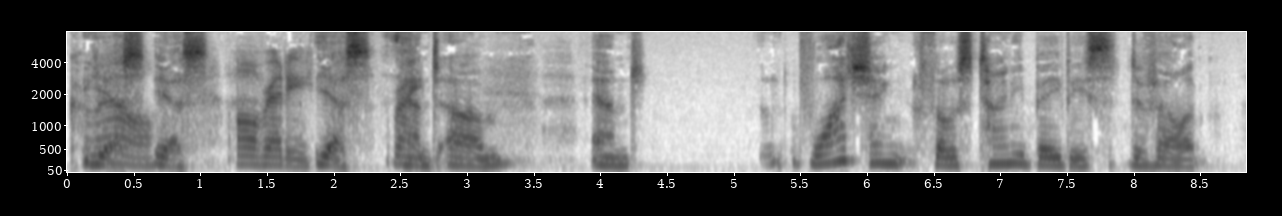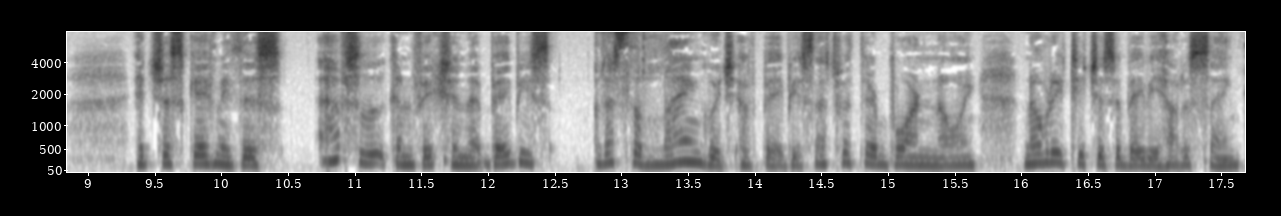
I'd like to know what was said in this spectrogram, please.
Chorale yes, yes, already. Yes, Right. and um, and watching those tiny babies develop, it just gave me this absolute conviction that babies. That's the language of babies. That's what they're born knowing. Nobody teaches a baby how to sing.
